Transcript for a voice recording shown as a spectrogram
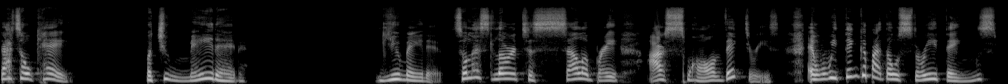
That's okay. But you made it. You made it. So let's learn to celebrate our small victories. And when we think about those three things,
